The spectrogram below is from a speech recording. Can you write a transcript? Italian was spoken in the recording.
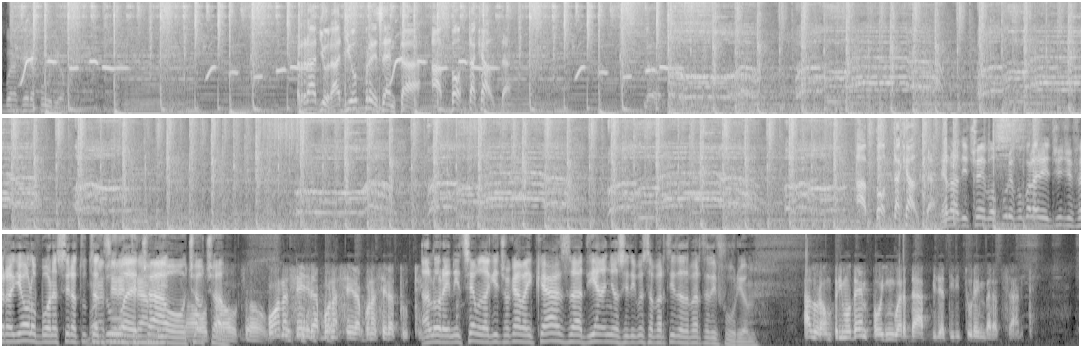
Buonasera Furio. Radio Radio presenta A Botta Calda. Calda. E allora dicevo, Furio Focolare e Gigi Ferraiolo, buonasera a tutti Buonasera e due. entrambi. Ciao, ciao, ciao. Buonasera, buonasera, buonasera a tutti. Allora iniziamo da chi giocava in casa, diagnosi di questa partita da parte di Furio. Allora, un primo tempo inguardabile, addirittura imbarazzante.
